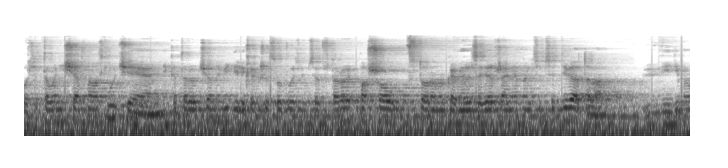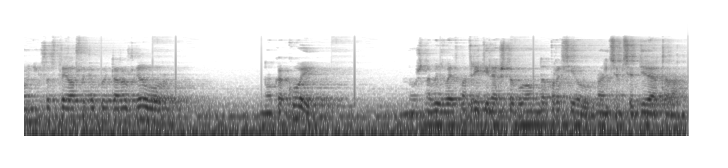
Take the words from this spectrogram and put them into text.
После того несчастного случая, некоторые ученые видели, как 682 пошел в сторону камеры содержания 079. Видимо, у них состоялся какой-то разговор. Но какой? Нужно вызвать смотрителя, чтобы он допросил 079-го.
